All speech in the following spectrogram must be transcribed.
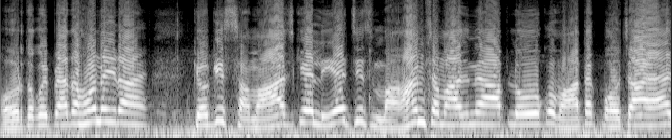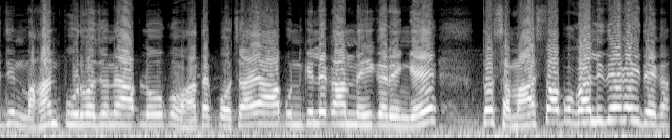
और तो कोई पैदा हो नहीं रहा है। क्योंकि समाज के लिए जिस महान समाज ने आप लोगों को वहाँ तक पहुँचाया है, जिन महान पूर्वजों ने आप लोगों को वहाँ तक पहुँचाया, आप उनके लिए काम नहीं करेंगे तो समाज तो आपको गाली देगा ही देगा।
